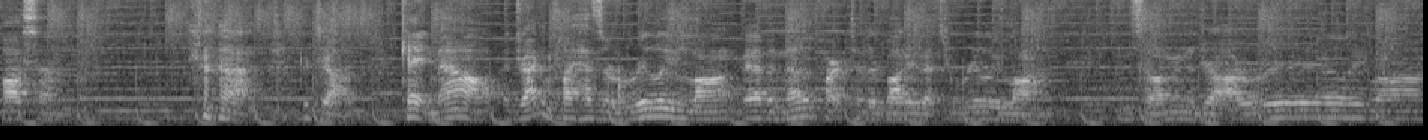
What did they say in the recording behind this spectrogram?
Awesome. Good job. Okay, now a dragonfly has a really long, they have another part to their body that's really long. And so I'm going to draw a really long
